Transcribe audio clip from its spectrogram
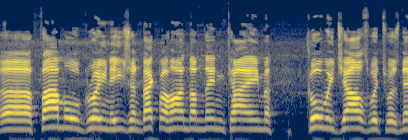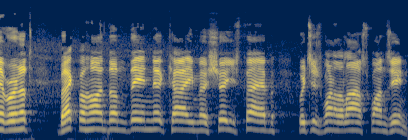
uh, Far More Greenies and back behind them then came Call Me Charles, which was never in it. Back behind them then came uh, She's Fab, which is one of the last ones in.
